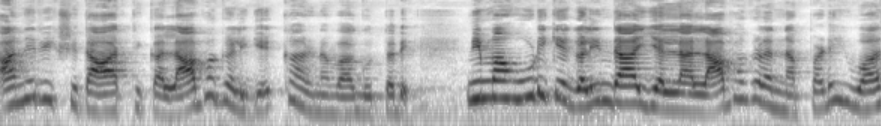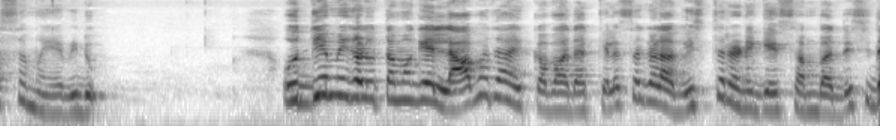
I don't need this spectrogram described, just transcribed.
ಅನಿರೀಕ್ಷಿತ ಆರ್ಥಿಕ ಲಾಭಗಳಿಗೆ ಕಾರಣವಾಗುತ್ತದೆ. ನಿಮ್ಮ ಹೂಡಿಕೆಗಳಿಂದ ಎಲ್ಲ ಲಾಭಗಳನ್ನು ಪಡೆಯುವ ಸಮಯವಿದು. ಉದ್ಯಮಿಗಳು ತಮಗೆ ಲಾಭದಾಯಕವಾದ ಕೆಲಸಗಳ ವಿಸ್ತರಣೆಗೆ ಸಂಬಂಧಿಸಿದ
